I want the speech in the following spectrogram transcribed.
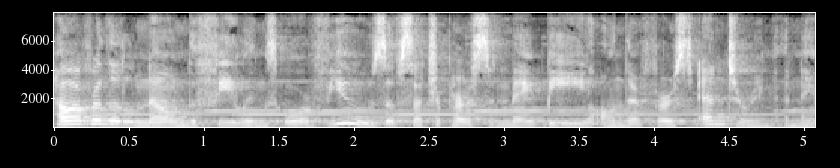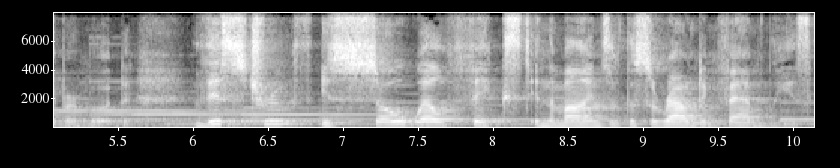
However little known the feelings or views of such a person may be on their first entering a neighborhood, this truth is so well fixed in the minds of the surrounding families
